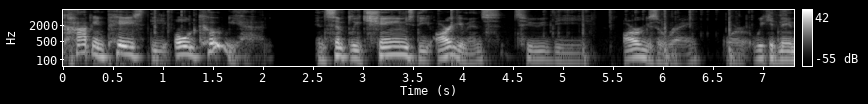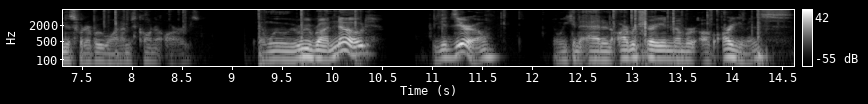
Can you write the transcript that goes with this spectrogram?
Copy and paste the old code we had, and simply change the arguments to the args array, or we could name this whatever we want. I'm just calling it args. And when we rerun Node, you get zero, and we can add an arbitrary number of arguments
